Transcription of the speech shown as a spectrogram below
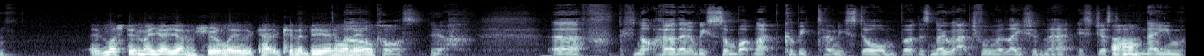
It must be Mia Yim, surely. Can, can it be anyone Oh, of course, yeah. Uh, if not her, then it'll be somebody like could be Toni Storm, but there's no actual relation there. It's just Uh-huh. name,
